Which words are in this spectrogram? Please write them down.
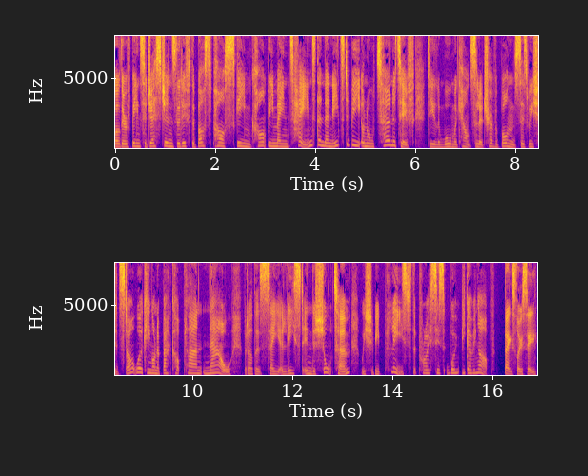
Well, there have been suggestions that if the bus pass scheme can't be maintained, then there needs to be an alternative. Deal and Walmer councillor Trevor Bond says we should start working on a backup plan now, but others say at least in the short term, we should be pleased that prices won't be going up. Thanks, Lucy.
